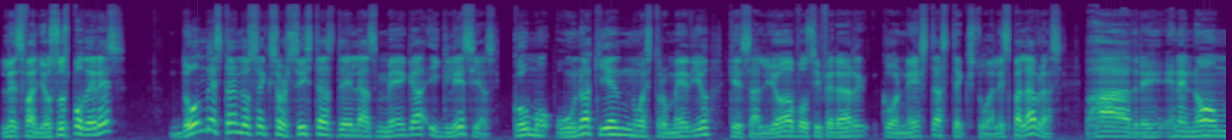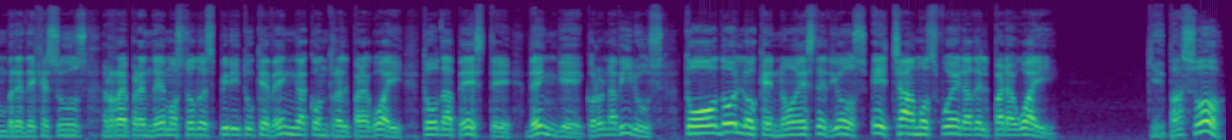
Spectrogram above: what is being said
¿Les falló sus poderes? ¿Dónde están los exorcistas de las mega iglesias? Como uno aquí en nuestro medio que salió a vociferar con estas textuales palabras. Padre, en el nombre de Jesús, reprendemos todo espíritu que venga contra el Paraguay, toda peste, dengue, coronavirus, todo lo que no es de Dios, echamos fuera del Paraguay. ¿Qué pasó?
